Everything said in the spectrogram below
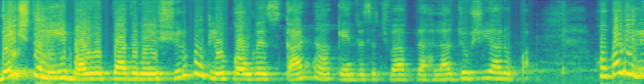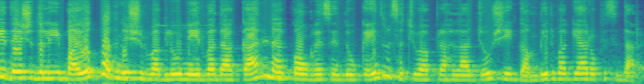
ದೇಶದಲ್ಲಿ ಭಯೋತ್ಪಾದನೆ ಶುರುವಾಗಲು ಕಾಂಗ್ರೆಸ್ ಕಾರಣ ಕೇಂದ್ರ ಸಚಿವ ಪ್ರಹ್ಲಾದ್ ಜೋಶಿ ಆರೋಪ. ಹುಬ್ಬಳ್ಳಿಯಲ್ಲಿ ದೇಶದಲ್ಲಿ ಭಯೋತ್ಪಾದನೆ ಶುರುವಾಗಲು ನೇರವಾದ ಕಾರಣ ಕಾಂಗ್ರೆಸ್ ಎಂದು ಕೇಂದ್ರ ಸಚಿವ ಪ್ರಹ್ಲಾದ್ ಜೋಶಿ ಗಂಭೀರವಾಗಿ ಆರೋಪಿಸಿದ್ದಾರೆ.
